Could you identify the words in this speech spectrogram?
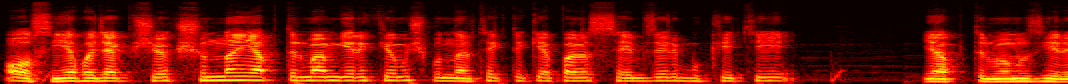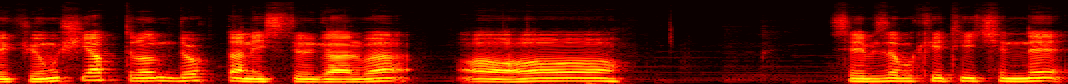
olsun yapacak bir şey yok. Şundan yaptırmam gerekiyormuş. Bunları tek tek yaparız. Sebzeli buketi yaptırmamız gerekiyormuş. Yaptıralım. 4 tane istiyor galiba. Oho. Sebze buketi içinde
